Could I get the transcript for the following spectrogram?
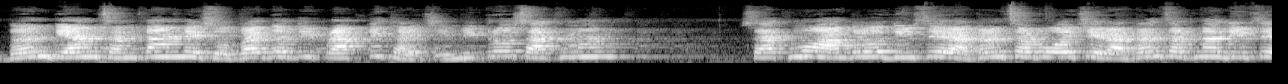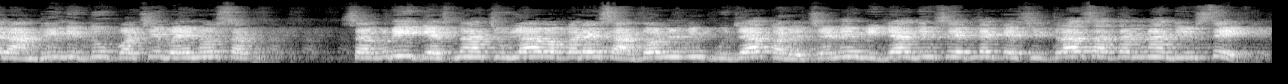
ધન, ધ્યાન, સંતાનને સૌભાગ્યથી પ્રાપ્તિ થાય છે. મિત્રો, સાતમા, સાતમો આગલો દિવસે રાધણસઠ હોય છે. રાધણસઠના દિવસે રાંધી લીધું પછી બહેનો સગ- સગડી ગેસના ચૂલા વગેરે સાધનોની પૂજા કરે છે. અને બીજા દિવસે એટલે કે શીતળા સાતમના દિવસે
